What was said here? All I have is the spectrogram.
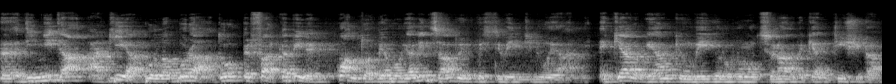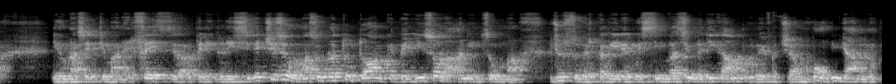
eh, dignità a chi ha collaborato per far capire quanto abbiamo realizzato in questi 22 anni. È chiaro che anche un veicolo promozionale perché anticipa di una settimana il festival per i turisti che ci sono, ma soprattutto anche per gli isolani, insomma, giusto per capire questa invasione di campo che noi facciamo ogni anno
